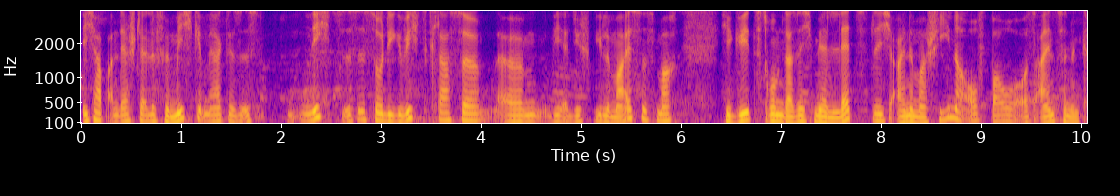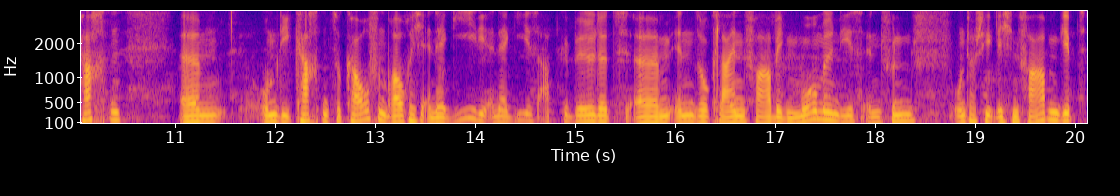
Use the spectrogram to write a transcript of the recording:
Ich habe an der Stelle für mich gemerkt, es ist nichts, es ist so die Gewichtsklasse, ähm, wie er die Spiele meistens macht. Hier geht es darum, dass ich mir letztlich eine Maschine aufbaue aus einzelnen Karten. Ähm, um die Karten zu kaufen, brauche ich Energie. Die Energie ist abgebildet ähm, in so kleinen farbigen Murmeln, die es in fünf unterschiedlichen Farben gibt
